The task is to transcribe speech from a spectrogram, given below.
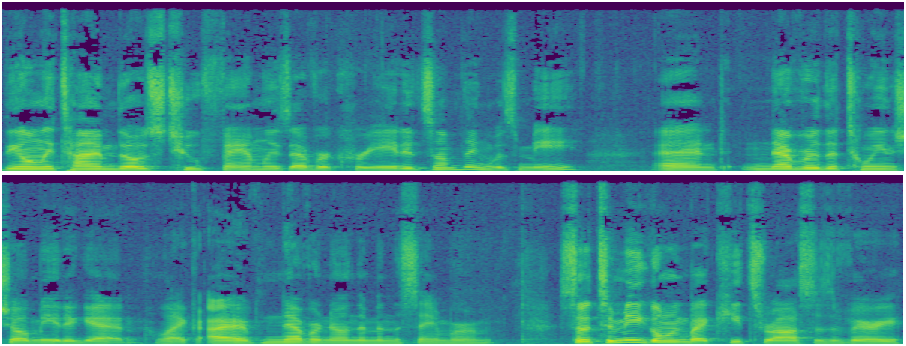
the only time those two families ever created something was me, and never the tweens shall meet again. Like I've never known them in the same room. So to me, going by Keats Ross is a very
